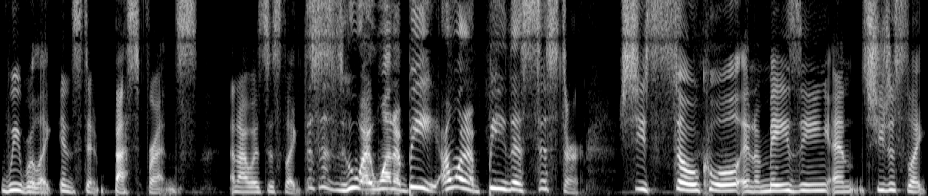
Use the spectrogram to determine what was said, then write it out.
we were like instant best friends. And I was just like, this is who I want to be. I want to be this sister. She's so cool and amazing. And she just like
